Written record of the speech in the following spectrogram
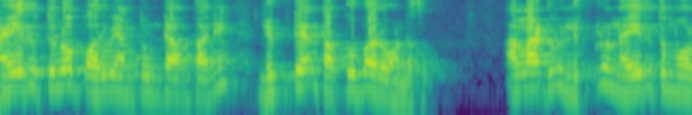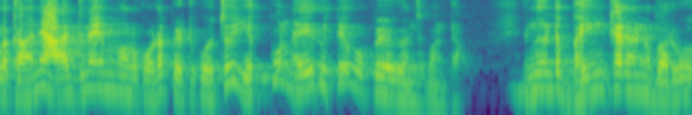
నైరుతిలో బరువు ఎంత ఉంటే అంత అని లిఫ్ట్ ఏం తక్కువ బరువు ఉండదు. అలాంటివి లిఫ్ట్లు నైరుతి మూల కానీ ఆగ్నేయ మూల కూడా పెట్టుకోవచ్చు. ఎక్కువ నైరుతే ఉపయోగించమంటాం. ఎందుకంటే భయంకరమైన బరువు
